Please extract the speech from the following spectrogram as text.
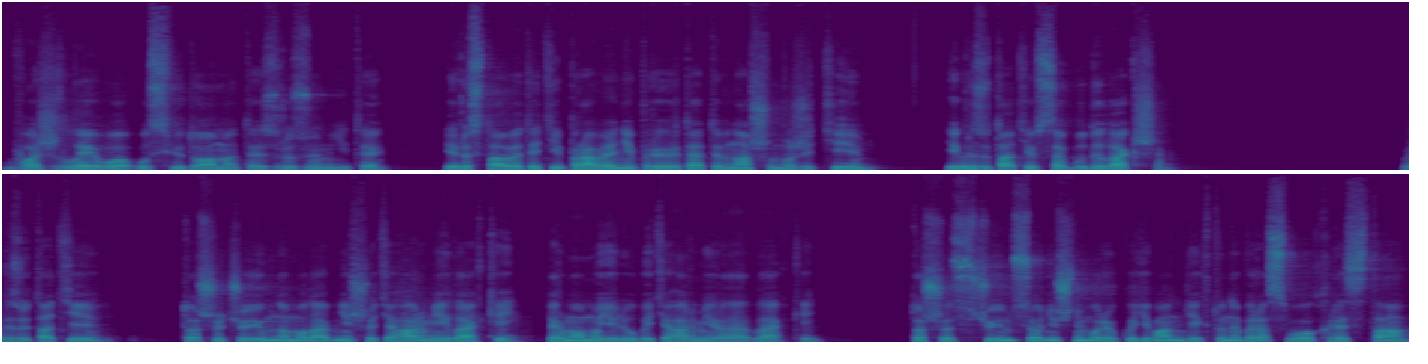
важливо усвідомити, зрозуміти і розставити ті правильні пріоритети в нашому житті, і в результаті все буде легше. В результаті то, що чуємо на молебні, що тягар мій легкий, кермо моє любить, тягар мій легкий. То, що чуємо в сьогоднішньому ривку Євангелії, хто не бере свого Христа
